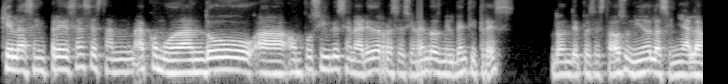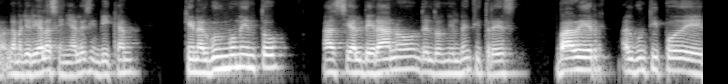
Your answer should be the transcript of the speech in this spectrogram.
que las empresas se están acomodando a, un posible escenario de recesión en 2023, donde pues Estados Unidos, la, señal, la mayoría de las señales indican que en algún momento hacia el verano del 2023 va a haber algún tipo de,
